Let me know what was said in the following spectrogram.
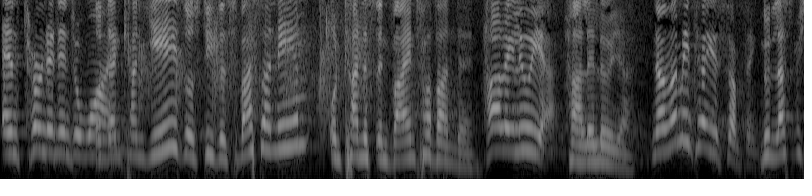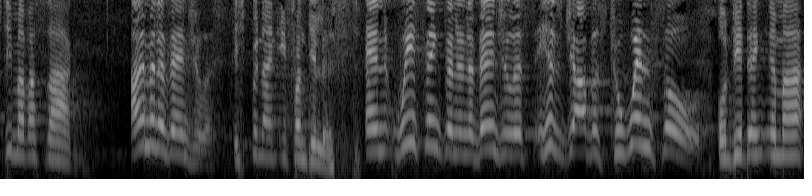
and turn it into Und dann kann Jesus dieses Wasser nehmen und kann es in Wein verwandeln. Hallelujah. Halleluja. Now let me tell you something. Nun lass mich dir mal was sagen. I'm an evangelist. Ich bin ein Evangelist. And we think that an evangelist, his job is to win souls. Und wir denken immer,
